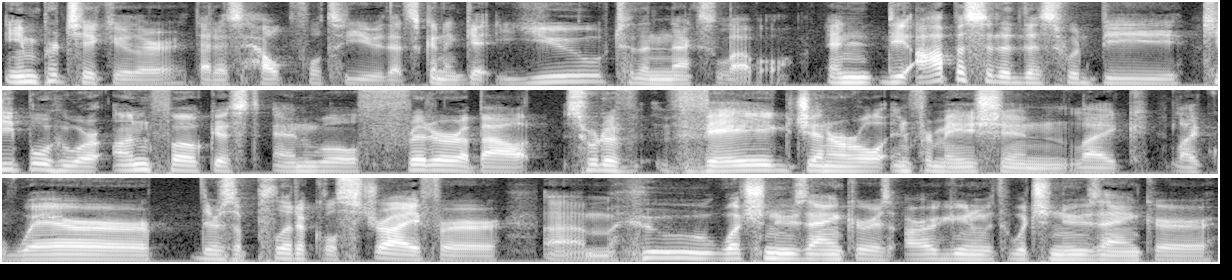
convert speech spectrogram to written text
in particular that is helpful to you, that's going to get you to the next level. And the opposite of this would be people who are unfocused and will fritter about sort of vague general information like like where there's a political strife or um, who which news anchor is arguing with which news anchor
